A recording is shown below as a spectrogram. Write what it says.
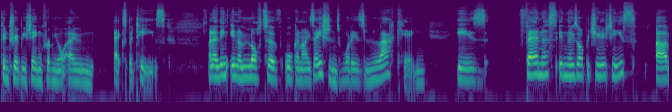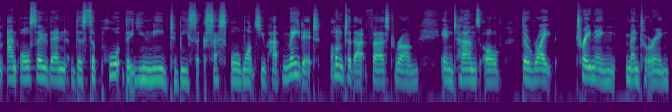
contributing from your own expertise. And i think in a lot of organizations what is lacking is fairness in those opportunities um, and also then the support that you need to be successful once you have made it onto that first rung in terms of the right training, mentoring,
